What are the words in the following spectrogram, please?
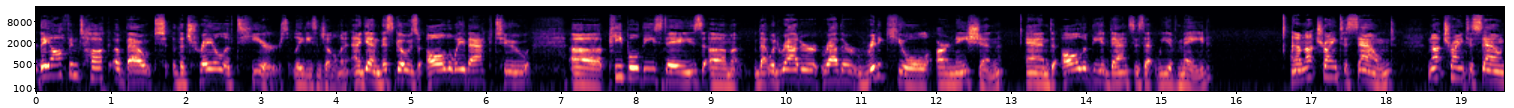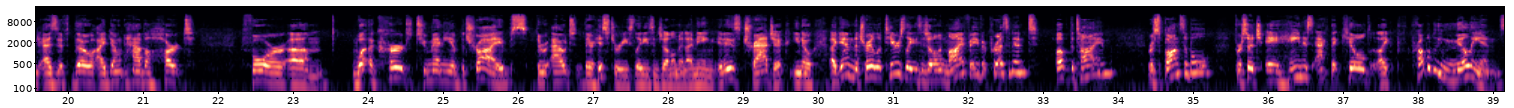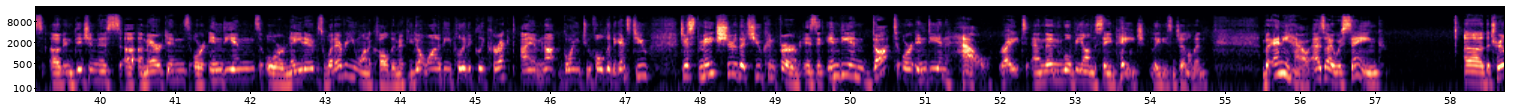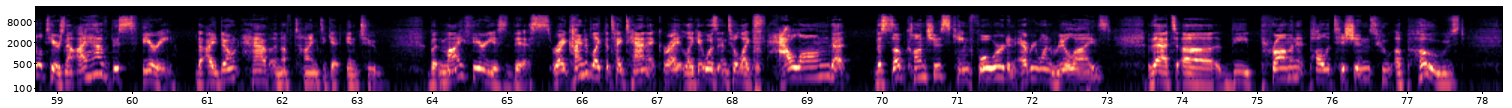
they often talk about the Trail of Tears, ladies and gentlemen. And again, this goes all the way back to uh, people these days um, that would rather rather ridicule our nation and all of the advances that we have made. And I'm not trying to sound, not trying to sound as if though I don't have a heart for um, what occurred to many of the tribes throughout their histories, ladies and gentlemen. I mean, it is tragic. You know, again, the Trail of Tears, ladies and gentlemen, my favorite president of the time, responsible for such a heinous act that killed like probably millions of indigenous uh, Americans or Indians or natives, whatever you want to call them. If you don't want to be politically correct, I am not going to hold it against you. Just make sure that you confirm is it Indian dot or Indian how, right? And then we'll be on the same page, ladies and gentlemen. But anyhow, as I was saying, uh, the Trail of Tears. Now, I have this theory that I don't have enough time to get into but my theory is this, right? Kind of like the Titanic, right? Like it wasn't until like how long that the subconscious came forward and everyone realized that uh, the prominent politicians who opposed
